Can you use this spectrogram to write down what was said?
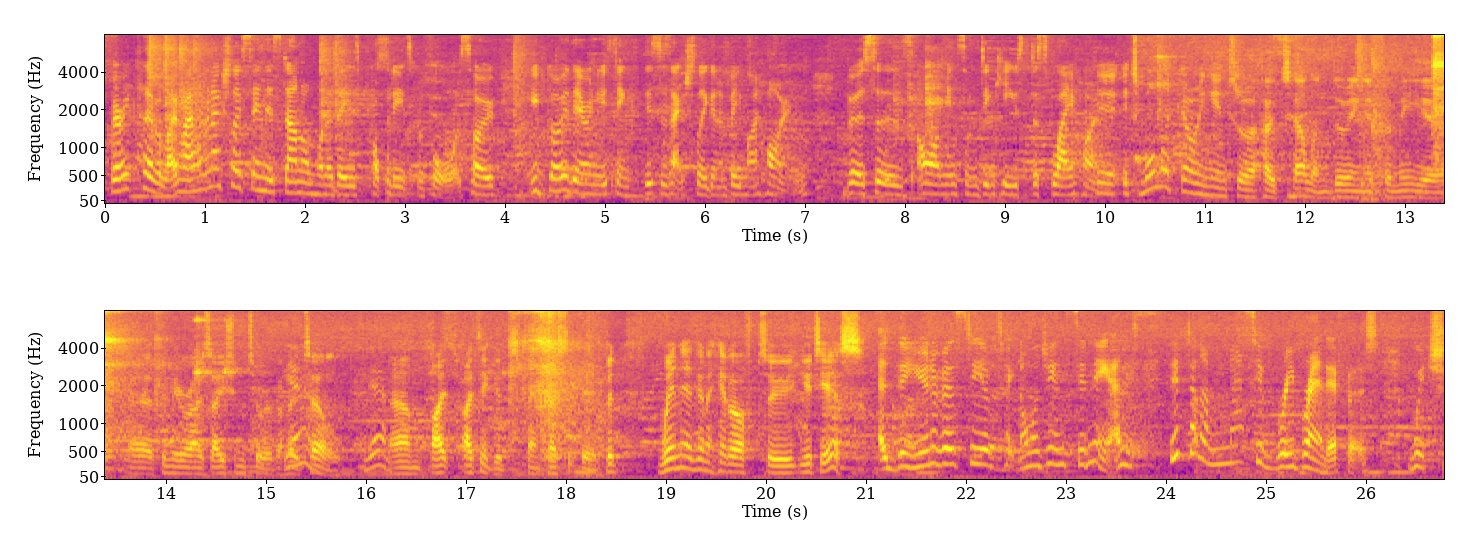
very clever. Like I haven't actually seen this done on one of these properties before. So you'd go there and you think this is actually going to be my home versus oh I'm in some dinky display home. Yeah, it's more like going into a hotel and doing a familiar uh, familiarization tour of a yeah. hotel. Yeah. Um, I, I think it's fantastic there. But we're now going to head off to UTS. At the University of Technology in Sydney and they've done a massive rebrand effort which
